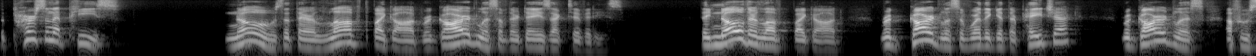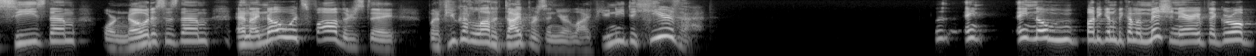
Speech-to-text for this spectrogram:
The person at peace knows that they are loved by God regardless of their day's activities. They know they're loved by God regardless of where they get their paycheck, regardless of who sees them or notices them. And I know it's Father's Day, but if you've got a lot of diapers in your life, you need to hear that. Ain't, ain't nobody going to become a missionary if they grow up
